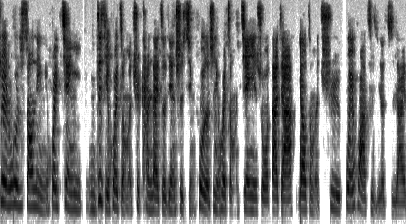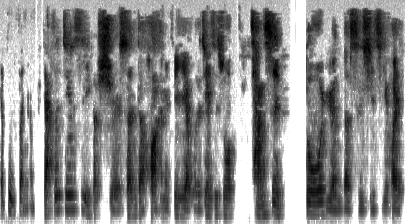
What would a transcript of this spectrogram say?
所以如果是 Sony，你会建议你自己会怎么去看待这件事情，或者是你会怎么建议说大家要怎么去规划自己的职业的部分呢？假设今天是一个学生的话，还没毕业，我的建议是说尝试多元的实习机会。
